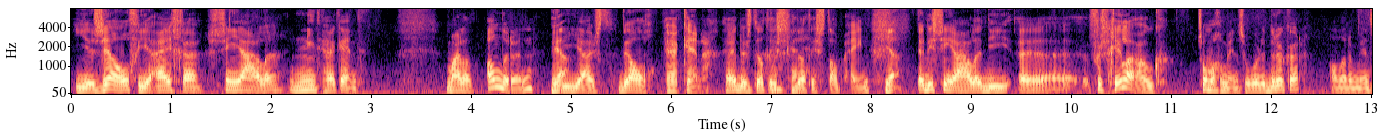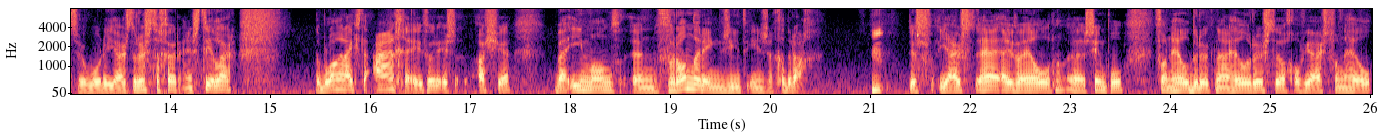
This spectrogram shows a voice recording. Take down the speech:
je zelf je eigen signalen niet herkent. Maar dat anderen Ja. die juist wel herkennen. Hè, dus dat is, dat is stap één. Ja. En die signalen die, uh, verschillen ook. Sommige mensen worden drukker, andere mensen worden juist rustiger en stiller. De belangrijkste aangever is als je bij iemand een verandering ziet in zijn gedrag. Hm. Dus juist even heel uh, simpel, van heel druk naar heel rustig... of juist van heel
